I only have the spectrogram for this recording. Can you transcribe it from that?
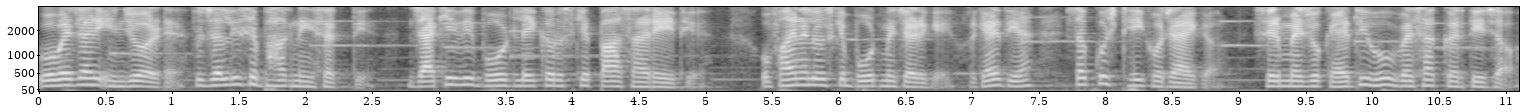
वो बेचारी इंजोर्ड है तो जल्दी से भाग नहीं सकती। जैकी भी बोट लेकर उसके पास आ रही थी। वो फाइनली उसके बोट में चढ़ गई और कहती है, सब कुछ ठीक हो जाएगा। सिर्फ़ मैं जो कहती हूँ, वैसा करती जाओ।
